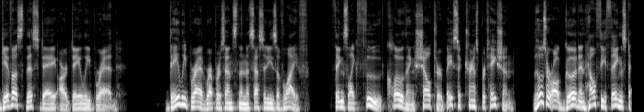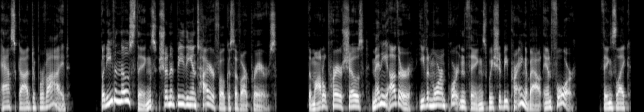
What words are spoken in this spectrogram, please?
Give us this day our daily bread. Daily bread represents the necessities of life things like food, clothing, shelter, basic transportation. Those are all good and healthy things to ask God to provide. But even those things shouldn't be the entire focus of our prayers. The model prayer shows many other, even more important things we should be praying about and for. Things like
